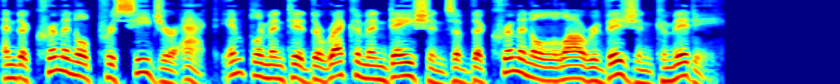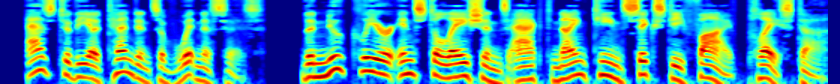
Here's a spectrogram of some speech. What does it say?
and the Criminal Procedure Act implemented the recommendations of the Criminal Law Revision Committee. As to the attendance of witnesses, the Nuclear Installations Act 1965 placed a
